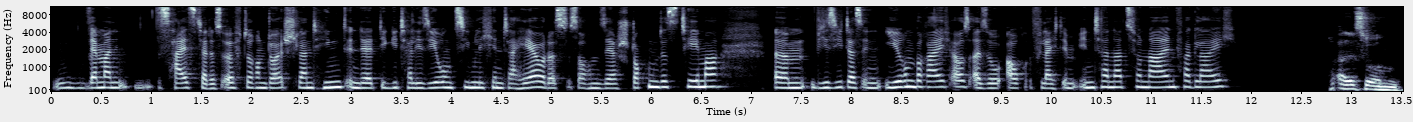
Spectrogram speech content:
Wenn man, das heißt ja des Öfteren, Deutschland hinkt in der Digitalisierung ziemlich hinterher oder es ist auch ein sehr stockendes Thema. Ähm, wie sieht das in Ihrem Bereich aus, also auch vielleicht im internationalen Vergleich? Also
